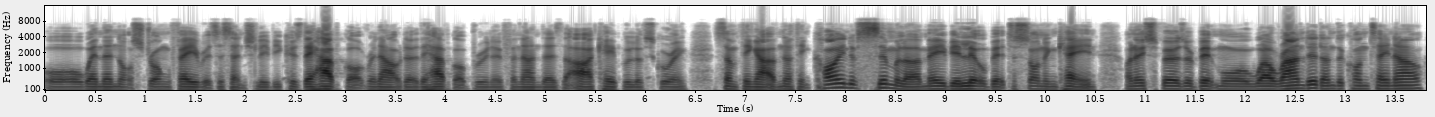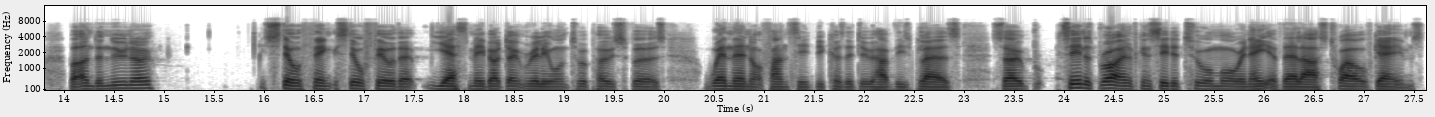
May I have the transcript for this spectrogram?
or when they're not strong favourites, essentially, because they have got Ronaldo, they have got Bruno Fernandes that are capable of scoring something out of nothing. Kind of similar, maybe a little bit to Son and Kane. I know Spurs are a bit more well rounded under Conte now, but under Nuno, still think still feel that yes maybe I don't really want to oppose Spurs when they're not fancied because they do have these players. So, seeing as Brighton have conceded two or more in eight of their last 12 games,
